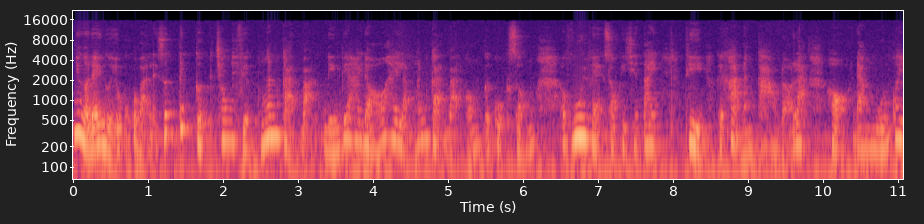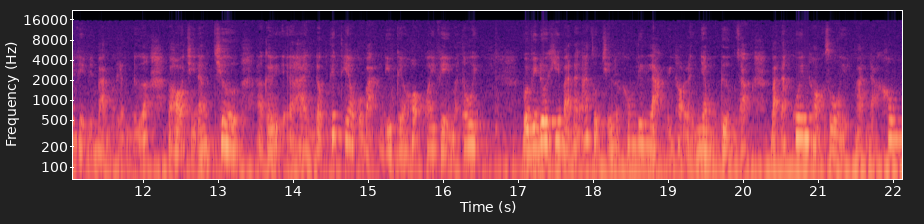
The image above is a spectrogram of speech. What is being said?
Nhưng ở đây người yêu cũ của bạn lại rất tích cực trong việc ngăn cản bạn đến với ai đó hay là ngăn cản bạn có một cái cuộc sống vui vẻ sau khi chia tay. Thì cái khả năng cao đó là họ đang muốn quay về bên bạn một lần nữa và họ chỉ đang chờ à, cái à, hành động tiếp theo của bạn níu kéo họ quay về mà thôi bởi vì đôi khi bạn đang áp dụng chiến lược không liên lạc đến họ lại nhầm tưởng rằng bạn đã quên họ rồi, bạn đã không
